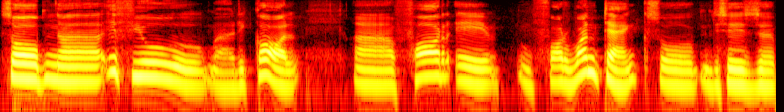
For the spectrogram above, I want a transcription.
So, uh, if you uh, recall uh, for a for one tank. So, this is uh,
